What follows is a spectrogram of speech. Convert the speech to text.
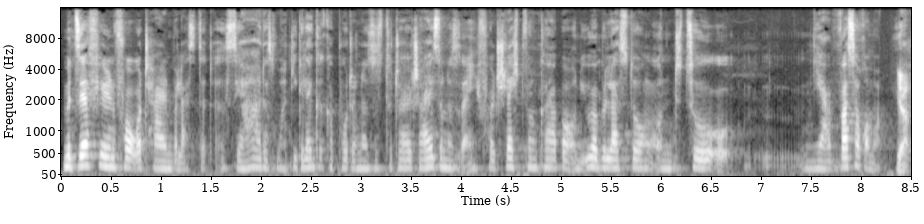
mit sehr vielen Vorurteilen belastet ist. Ja, das macht die Gelenke kaputt und das ist total scheiße und das ist eigentlich voll schlecht für den Körper und Überbelastung und zu, ja, was auch immer. ja.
